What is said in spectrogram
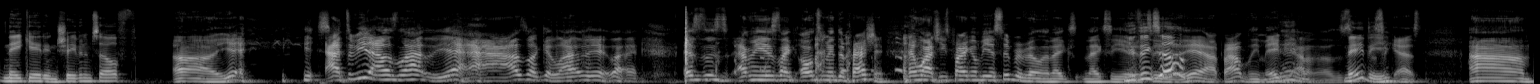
naked and shaving himself. Uh, yeah. To me, that was laughing. Yeah, I was fucking laughing. Like, it's this. I mean, it's like ultimate depression. And watch, he's probably gonna be a supervillain next next year. You think too. so? Yeah, probably, maybe. I don't know. Just, Maybe. just a guess. Um,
